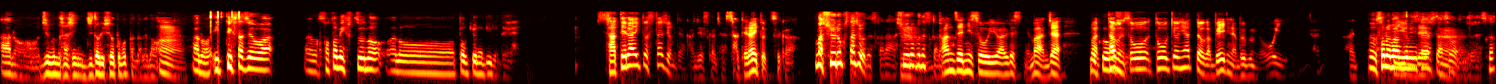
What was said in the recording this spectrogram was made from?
あの、自分の写真自撮りしようと思ったんだけど、あ、うん。あの、行ってきたスタジオは、あの、外見普通の、あの、東京のビルで、サテライトスタジオみたいな感じですか？じゃあ、サテライトっつうか。まあ収録スタジオですから、収録ですから、うん完全にそういうあれですね。まあ、じゃあ、まあ、録音多分そう、東京にあった方が便利な部分が多い。うんその番組に関してはそうんなんじゃないですか。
